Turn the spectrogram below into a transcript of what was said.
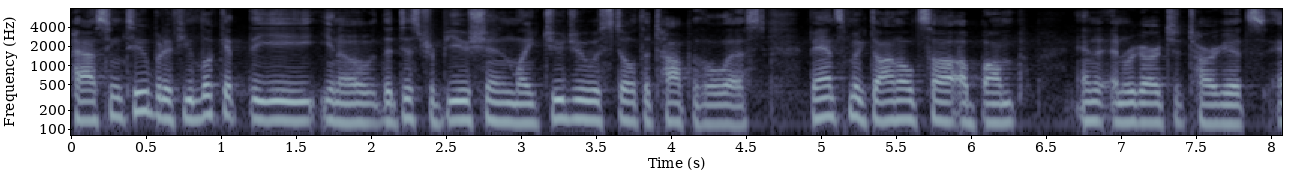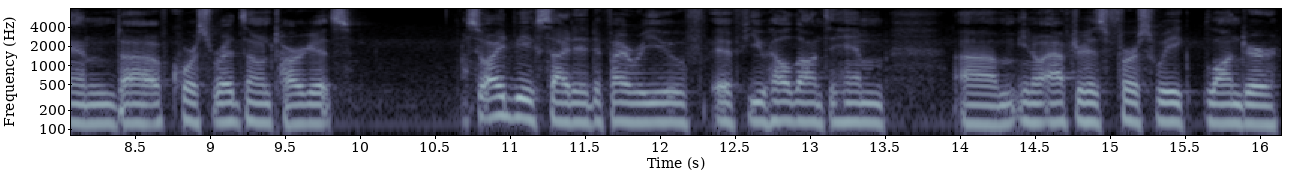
passing to. But if you look at the you know the distribution, like Juju was still at the top of the list. Vance McDonald saw a bump in, in regard to targets and uh, of course red zone targets. So I'd be excited if I were you if, if you held on to him, um, you know, after his first week blunder.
